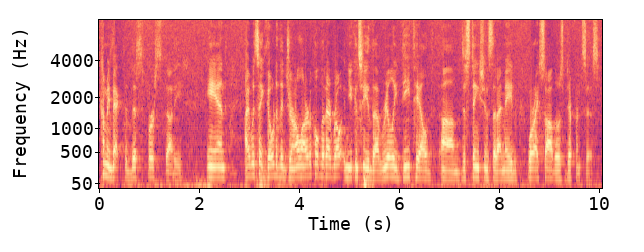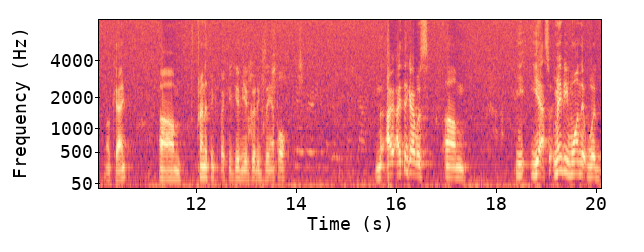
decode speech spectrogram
coming back to this first study. And I would say go to the journal article that I wrote, and you can see the really detailed um, distinctions that I made where I saw those differences. Okay? Um, trying to think if I could give you a good example. I think I was, um, yes, maybe one that would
